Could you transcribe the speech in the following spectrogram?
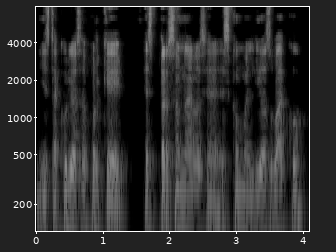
Y está curioso porque es personal, o sea, es como el dios Baco.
